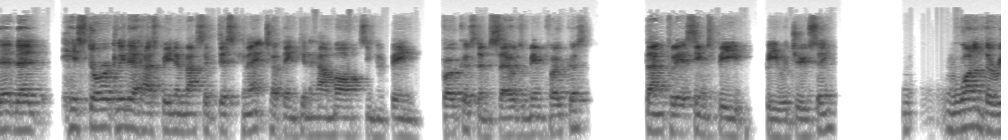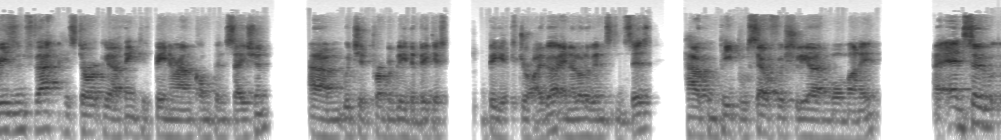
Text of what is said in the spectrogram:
there, historically there has been a massive disconnect i think in how marketing have been focused and sales have been focused. Thankfully it seems to be be reducing one of the reasons for that historically, I think, has been around compensation, um, which is probably the biggest biggest driver in a lot of instances. How can people selfishly earn more money? And so,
